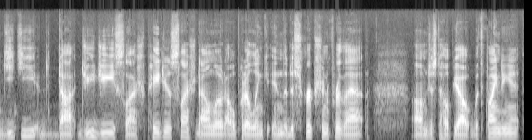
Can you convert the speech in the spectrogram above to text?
geeky.gg slash pages slash download. I will put a link in the description for that um, just to help you out with finding it.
